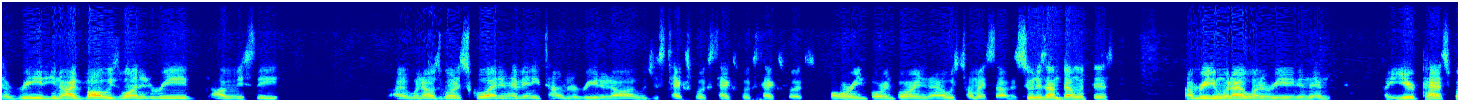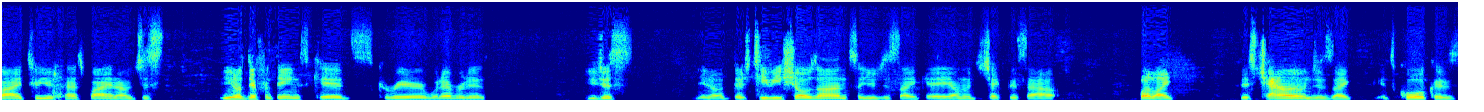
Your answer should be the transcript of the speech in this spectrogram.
to read. You know, I've always wanted to read. Obviously, I, when I was going to school, I didn't have any time to read at all. It was just textbooks, textbooks, textbooks, boring, boring, boring. And I always told myself, as soon as I'm done with this, I'm reading what I want to read. And then a year passed by, two years passed by, and I was just, you know, different things, kids, career, whatever it is. You just, you know, there's TV shows on, so you're just like, hey, I'm gonna check this out but like this challenge is like it's cool because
